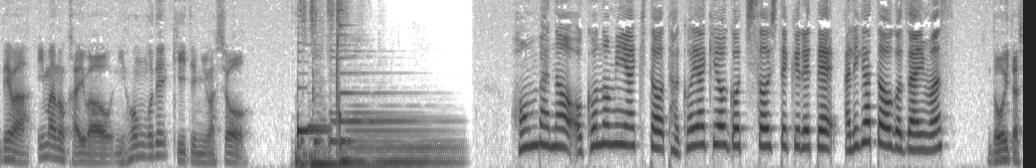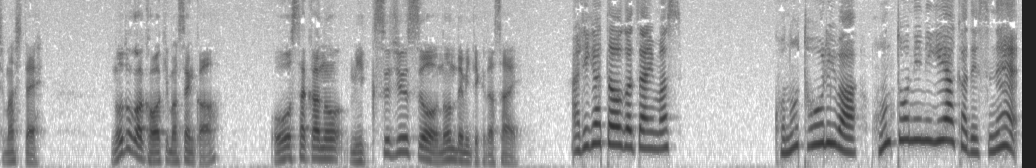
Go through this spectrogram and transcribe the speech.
では今の会話を日本語で聞いてみましょ 本場のお好み焼きとたこ焼きをご馳走してくれてありがとうございます。うどういたしまして。喉が渇きませんか？大阪のミックスジュースを飲んでみてください。ありがとうございます。この通りは本当に賑やかですね。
